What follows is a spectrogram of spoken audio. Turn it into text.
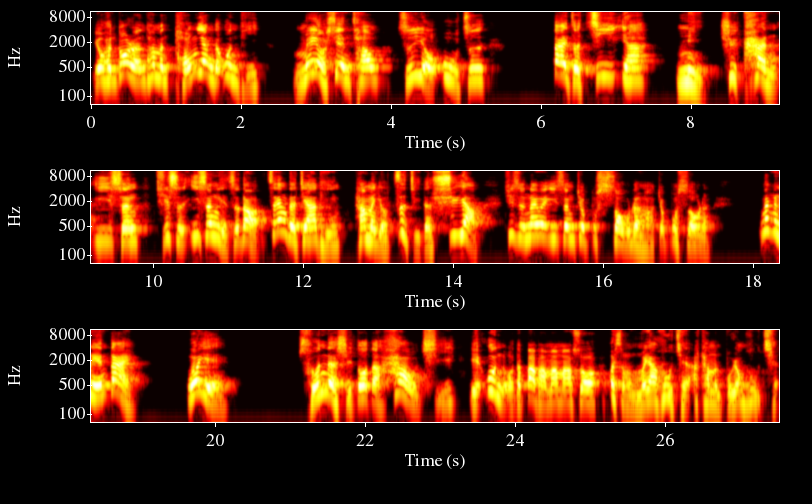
有很多人，他们同样的问题，没有现钞，只有物资，带着鸡鸭米去看医生。其实医生也知道这样的家庭，他们有自己的需要。其实那位医生就不收了哈，就不收了。那个年代，我也存了许多的好奇，也问我的爸爸妈妈说：“为什么我们要付钱啊？他们不用付钱。”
